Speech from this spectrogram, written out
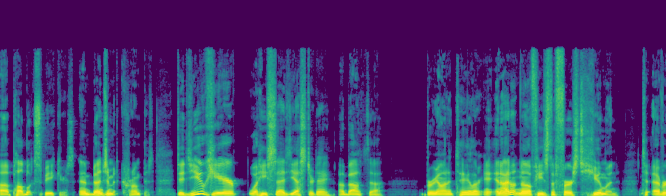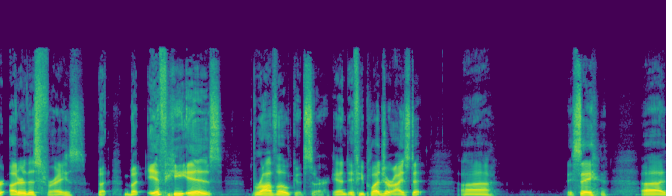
uh, public speakers. And Benjamin Crumpet, did you hear what he said yesterday about uh, Breonna Taylor? And, and I don't know if he's the first human to ever utter this phrase, but but if he is, bravo, good sir. And if he plagiarized it, uh, they say uh,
